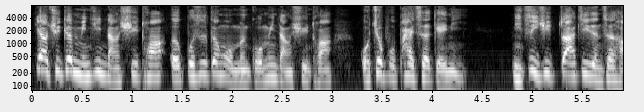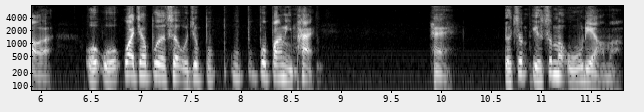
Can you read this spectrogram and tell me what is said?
要去跟民进党续拖，而不是跟我们国民党续拖，我就不派车给你，你自己去抓计程车好了。我我外交部的车我就不不不不帮你派。嘿，有这有这么无聊吗？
